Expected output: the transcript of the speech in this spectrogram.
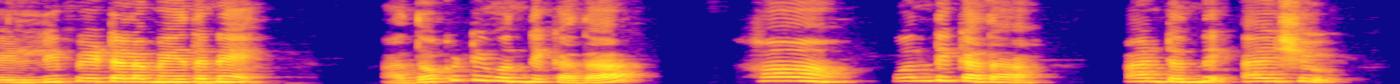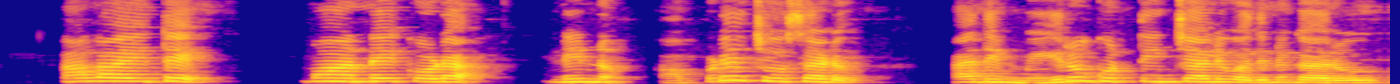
పెళ్ళి పీటల మీదనే. అదొకటి ఉంది కదా? హా ఉంది కదా? అంటుంది ఐషు. అలా అయితే మా అన్నయ్య కూడా నిన్ను అప్పుడే చూశాడు. అది మీరు గుర్తించాలి వదిన గారు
